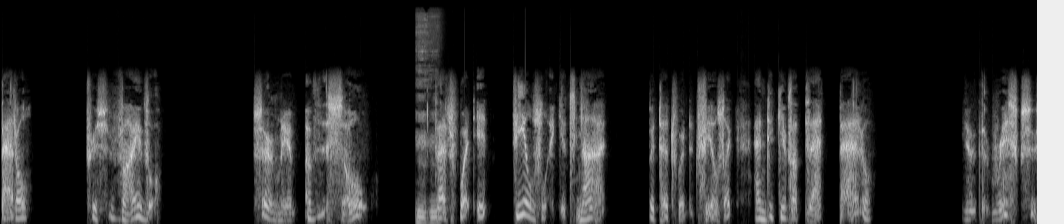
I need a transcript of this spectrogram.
battle for survival, certainly of, of the soul. Mm-hmm. That's what it feels like. It's not but that's what it feels like. And to give up that battle, you know, the risks are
